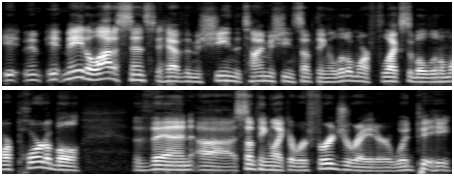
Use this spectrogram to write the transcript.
It, it, it made a lot of sense to have the machine, the time machine, something a little more flexible, a little more portable than uh, something like a refrigerator would be.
